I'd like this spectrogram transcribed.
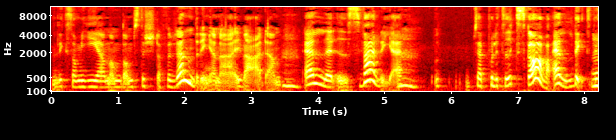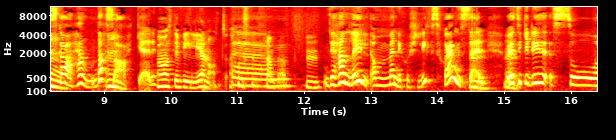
liksom igenom de största förändringarna i världen. Mm. Eller i Sverige. Mm. Så här, politik ska vara eldigt. Det ska mm. hända mm. saker. Man måste vilja något. Um, det handlar ju om människors livschanser. Och jag tycker det är så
